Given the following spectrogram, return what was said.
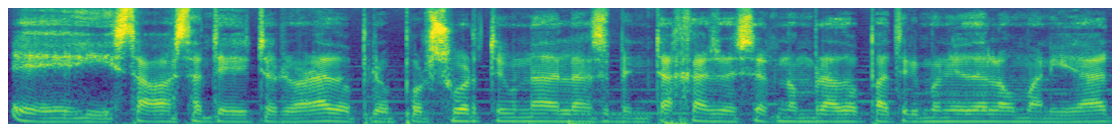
eh, y estaba bastante deteriorado, pero por suerte una de las ventajas de ser nombrado Patrimonio de la Humanidad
